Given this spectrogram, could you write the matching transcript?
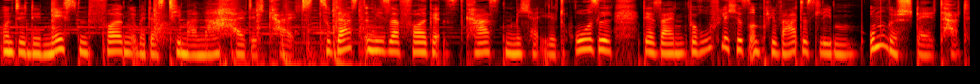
und in den nächsten Folgen über das Thema Nachhaltigkeit. Zu Gast in dieser Folge ist Carsten Michael Drosel, der sein berufliches und privates Leben umgestellt hat.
